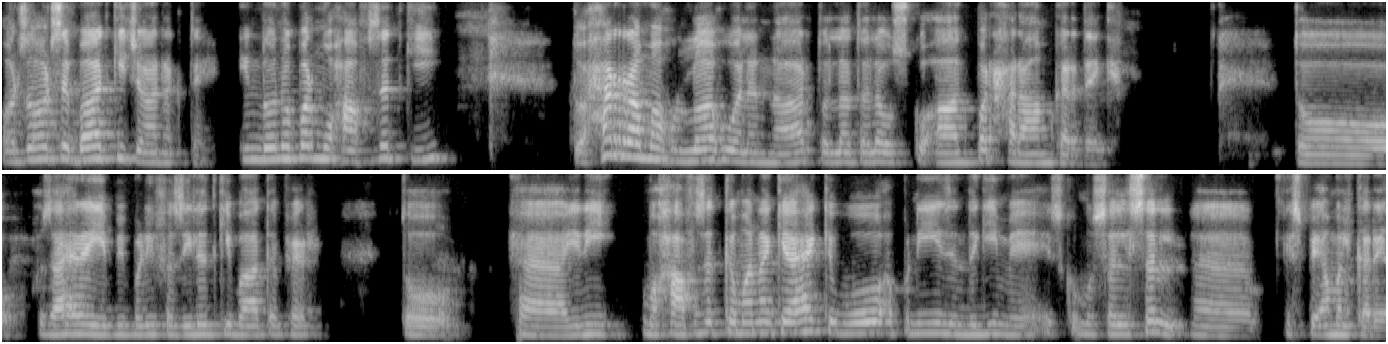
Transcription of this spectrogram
और जोहर से बाद की चार रखते हैं इन दोनों पर मुहाफजत की तो हर्रमार तो अल्लाह ताला उसको आग पर हराम कर देंगे। तो ज़ाहिर है ये भी बड़ी फजीलत की बात है फिर। तो यानी मुहाफजत का माना क्या है कि वो अपनी ज़िंदगी में इसको मुसलसल इस पे अमल करे,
